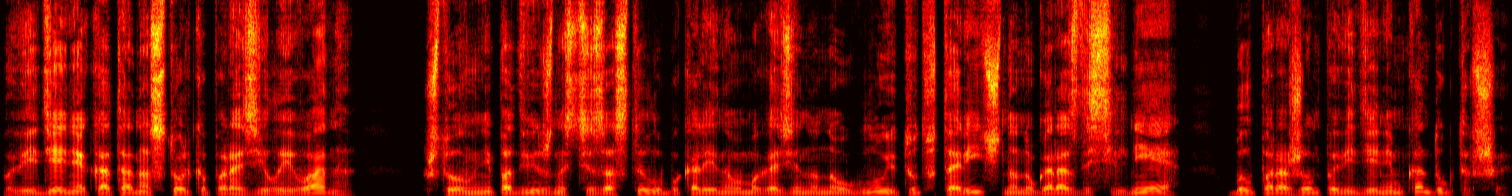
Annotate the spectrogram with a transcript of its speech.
Поведение кота настолько поразило Ивана, что он в неподвижности застыл у бакалейного магазина на углу, и тут вторично, но гораздо сильнее, был поражен поведением кондукторши.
